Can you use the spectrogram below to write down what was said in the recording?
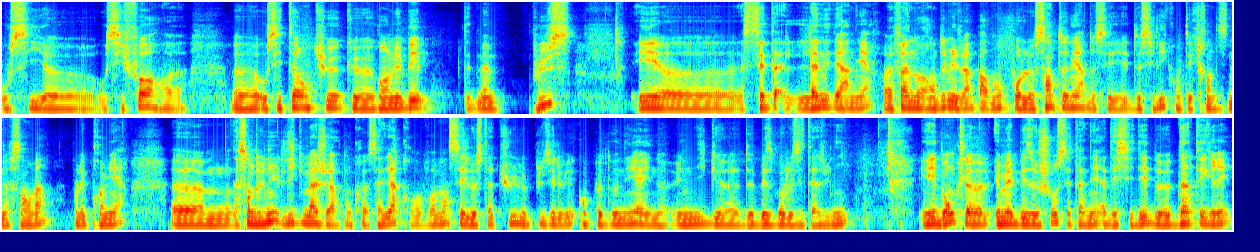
aussi aussi fort aussi talentueux que Grand MLB, peut-être même plus. Et euh, l'année dernière, enfin en 2020, pardon, pour le centenaire de ces, de ces ligues qui ont été créées en 1920, pour les premières, euh, elles sont devenues ligues majeures. Donc, c'est-à-dire que vraiment, c'est le statut le plus élevé qu'on peut donner à une, une ligue de baseball aux États-Unis. Et donc, le MLB The Show, cette année, a décidé d'intégrer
